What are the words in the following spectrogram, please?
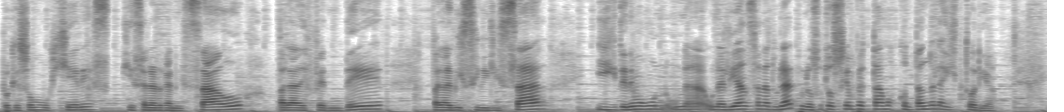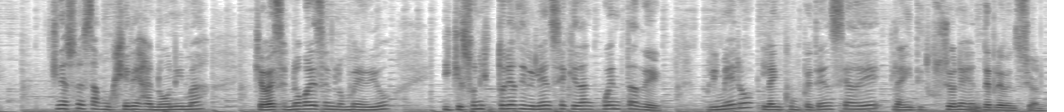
porque son mujeres que se han organizado para defender, para visibilizar y tenemos un- una, alianza natural, porque nosotros siempre estamos contando las historias. ¿Quiénes son esas mujeres anónimas que a veces no aparecen en los medios y que son historias de violencia que dan cuenta de, primero, la incompetencia de las instituciones de prevención.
